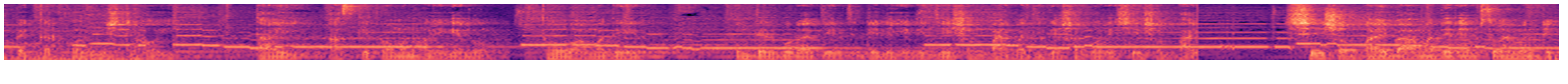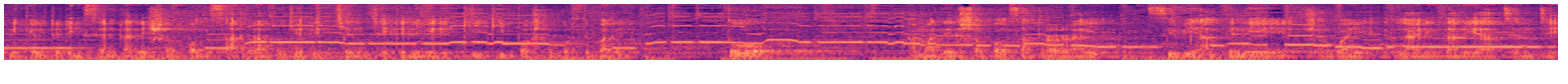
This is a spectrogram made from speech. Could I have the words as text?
অপেক্ষার ফল মিষ্টি হয়, তাই আজকে প্রমাণ হয়ে গেল। তো আমাদের ইন্টারভিউর আগে ডেলিগেটে যেসব ভাই বা জিজ্ঞাসা করে সেই সব ভাই সেই সব ভাই বা আমাদের এম টেকনিক্যাল ট্রেডিং সেন্টারের সকল স্যাররা বুঝিয়ে দিচ্ছেন যে ডেলিগেটে কী কী প্রশ্ন করতে পারে। তো আমাদের সকল ছাত্ররাই সিবি হাতে নিয়ে সবাই লাইনে দাঁড়িয়ে আছেন যে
